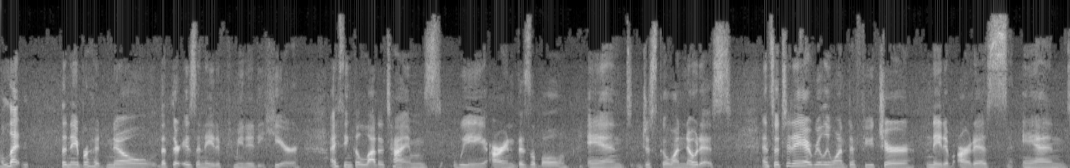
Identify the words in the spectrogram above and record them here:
let the neighborhood know that there is a Native community here. I think a lot of times we are invisible and just go unnoticed. And so today I really want to feature Native artists and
